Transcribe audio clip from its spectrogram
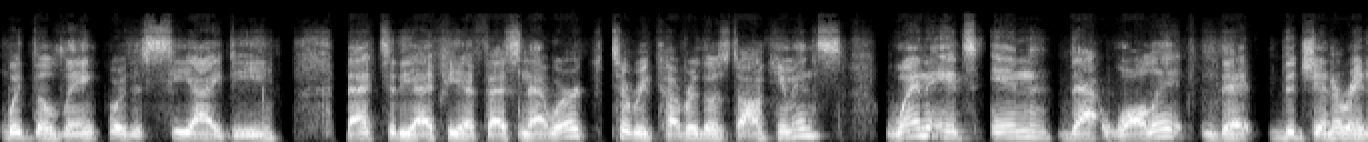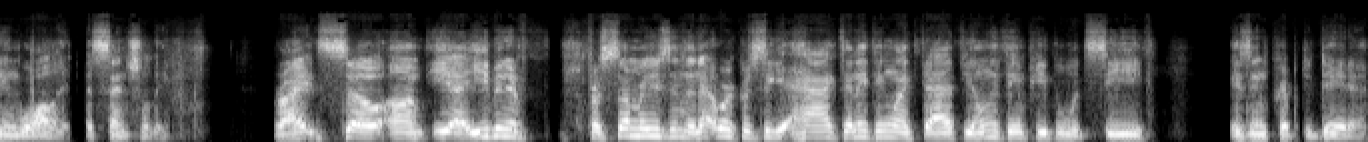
with the link or the CID back to the IPFS network to recover those documents when it's in that wallet, that the generating wallet, essentially. Right. So um yeah, even if for some reason the network was to get hacked, anything like that, the only thing people would see is encrypted data.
